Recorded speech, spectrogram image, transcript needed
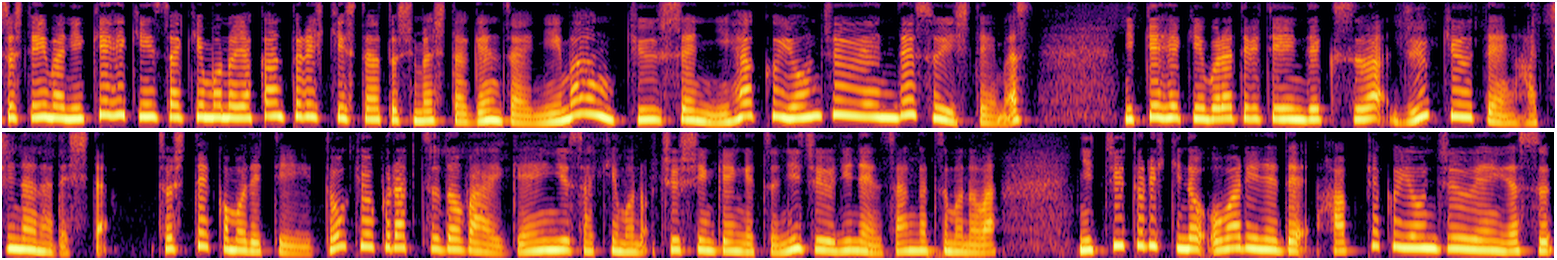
そして今日経平均先物夜間取引スタートしました。現在29,240円で推移しています。日経平均ボラティリティインデックスは19.87でした。そしてコモディティ、東京プラッツドバイ原油先物中心現月22年3月ものは日中取引の終値で840円安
